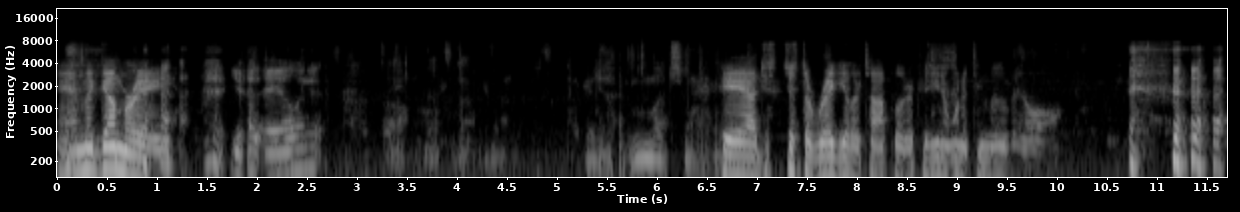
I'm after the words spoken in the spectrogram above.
And Montgomery. you had AL in it? Oh, that's not gonna. Yeah, much smaller. Yeah, just just a regular top loader because you don't want it to move at all. Let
